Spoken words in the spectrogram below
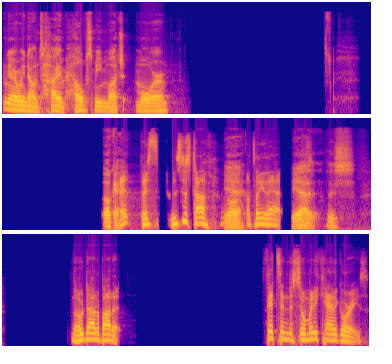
narrowing down time helps me much more. Okay. It, this this is tough. I'll- I'll, tell you that. yeah. This. no doubt about it. Fits into so many categories.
